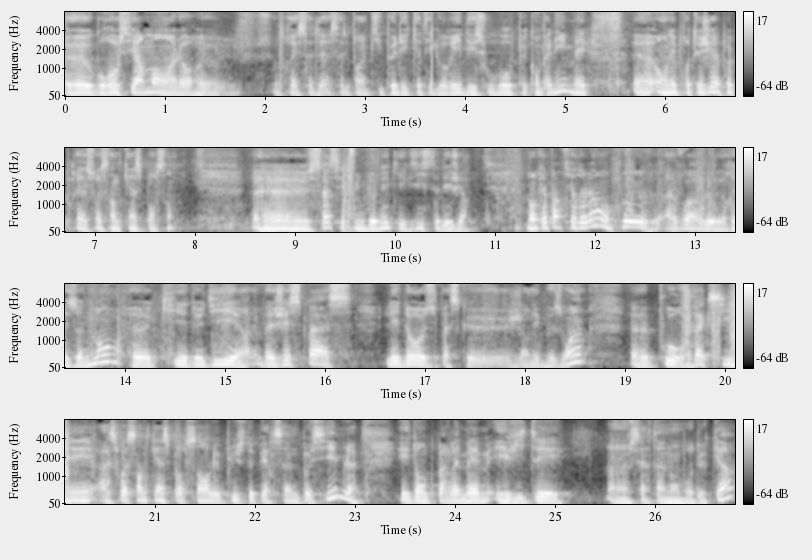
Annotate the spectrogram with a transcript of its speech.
grossièrement. Alors après, ça, ça, dépend un petit peu des catégories, des sous-groupes et compagnie, mais on est protégé à peu près à 75 euh, ça, c'est une donnée qui existe déjà. Donc à partir de là, on peut avoir le raisonnement euh, qui est de dire ben, j'espace les doses parce que j'en ai besoin euh, pour vacciner à 75% le plus de personnes possible et donc par là même éviter un certain nombre de cas,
